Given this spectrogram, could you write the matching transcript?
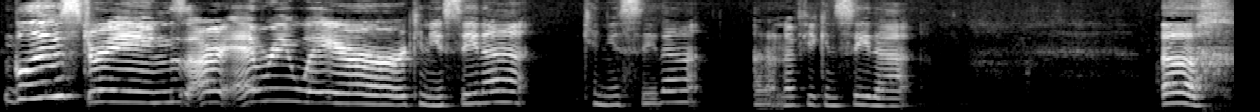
glue strings are everywhere. Can you see that? Can you see that? I don't know if you can see that. Ugh.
